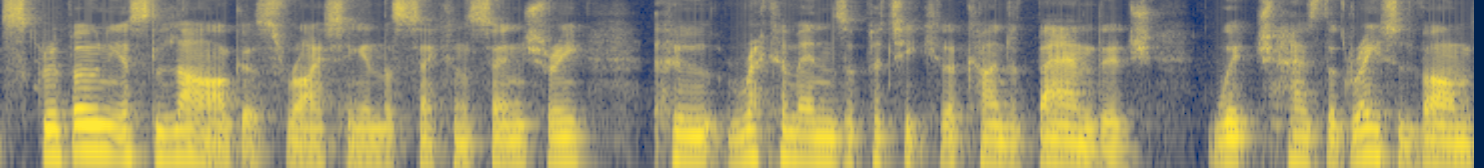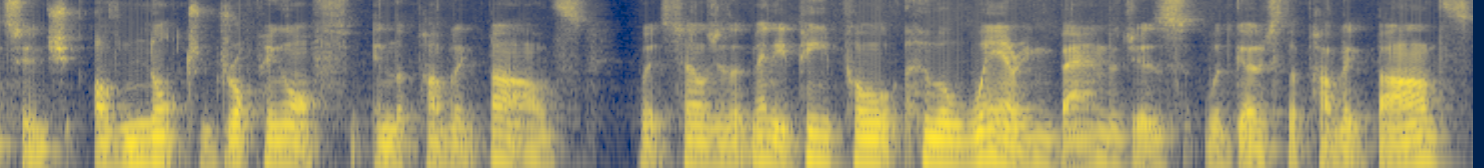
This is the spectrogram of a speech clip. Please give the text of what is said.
Scribonius Largus writing in the second century, who recommends a particular kind of bandage which has the great advantage of not dropping off in the public baths, which tells you that many people who are wearing bandages would go to the public baths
